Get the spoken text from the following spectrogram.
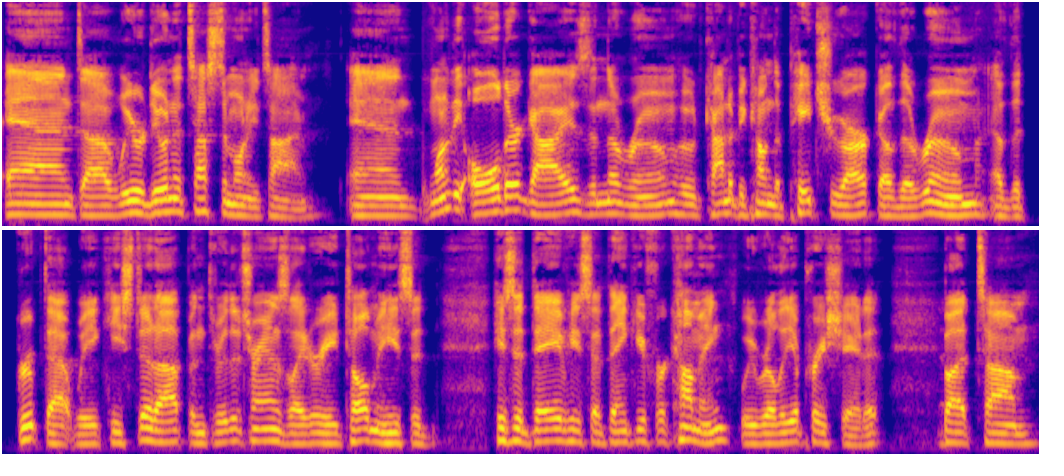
And, uh, we were doing a testimony time And one of the older guys in the room who'd kind of become the patriarch of the room of the group that week, he stood up and through the translator, he told me, he said, he said, Dave, he said, thank you for coming. We really appreciate it. But, um,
